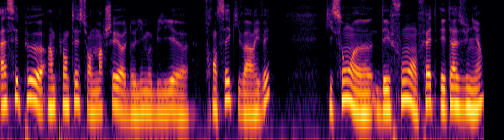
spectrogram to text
assez peu euh, implanté sur le marché euh, de l'immobilier euh, français qui va arriver, qui sont des fonds en fait états-uniens,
